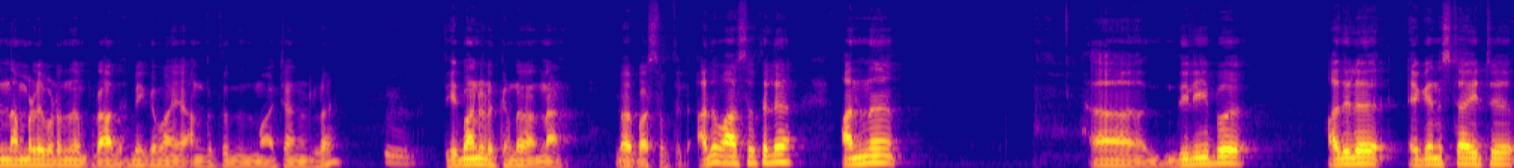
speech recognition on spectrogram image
നമ്മൾ ഇവിടുന്ന് പ്രാഥമികമായ അംഗത്വത്തിൽ നിന്ന് മാറ്റാനുള്ള തീരുമാനമെടുക്കേണ്ടത് തീരുമാനം എടുക്കേണ്ടത് അന്നാണ് വാസ്തവത്തിൽ. അത് വാസ്തവത്തിൽ അന്ന് ദിലീപ് അതിൽ എഗൻസ്റ്റായിട്ട്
